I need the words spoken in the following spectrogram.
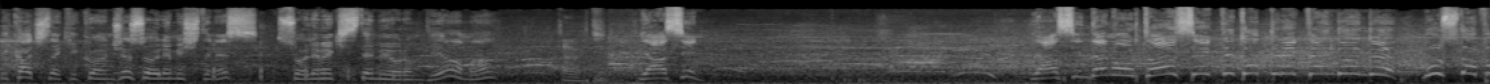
Birkaç dakika önce söylemiştiniz. Söylemek istemiyorum diye ama Evet. Yasin. Yasin'den orta sekti top direkten döndü. Mustafa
